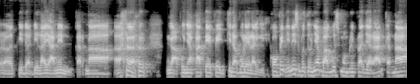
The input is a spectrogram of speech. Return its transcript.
uh, tidak dilayanin karena uh, nggak punya KTP, tidak boleh lagi. COVID ini sebetulnya bagus memberi pelajaran karena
